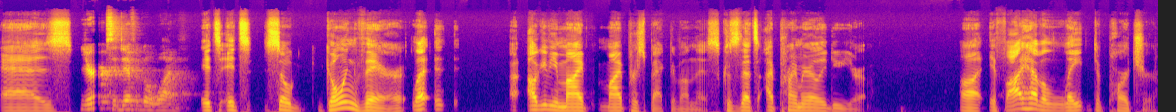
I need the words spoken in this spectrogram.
as Europe's a difficult one. it's it's so going there. Let I- I'll give you my my perspective on this because that's I primarily do Europe. Uh, if I have a late departure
